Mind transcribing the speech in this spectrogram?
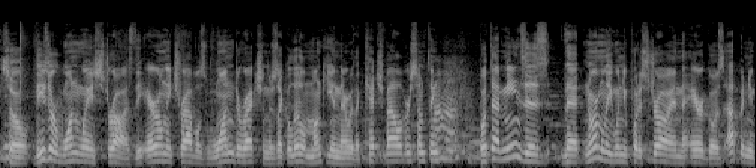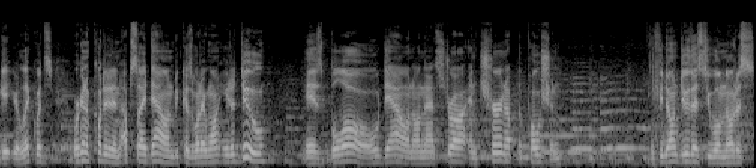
So these are one-way straws. The air only travels one direction. There's like a little monkey in there with a catch valve or something. Uh-huh. What that means is that normally when you put a straw in, the air goes up and you get your liquids. We're going to put it in upside down because what I want you to do is blow down on that straw and churn up the potion. If you don't do this, you will notice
